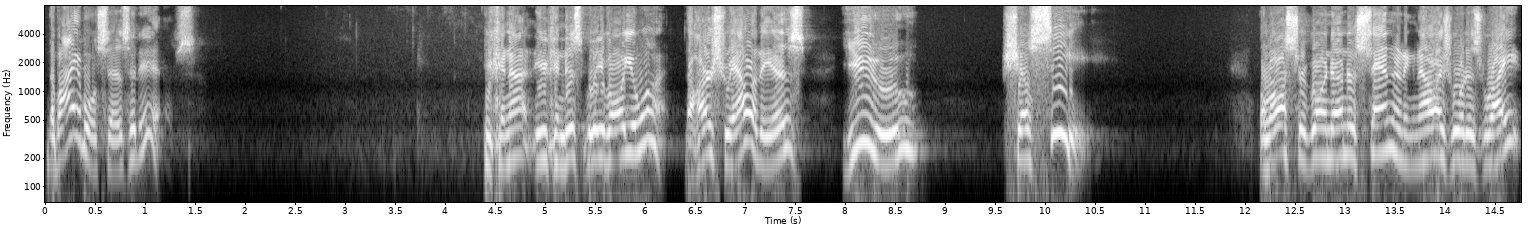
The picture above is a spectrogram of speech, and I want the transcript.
The Bible says it is. You cannot, you can disbelieve all you want. The harsh reality is you shall see. The lost are going to understand and acknowledge what is right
